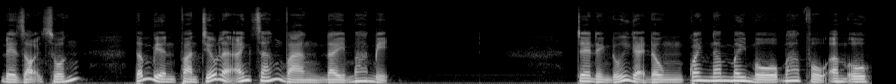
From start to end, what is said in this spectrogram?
để dọi xuống, tấm biển phản chiếu lại ánh sáng vàng đầy ma mị. Trên đỉnh núi gậy đồng quanh năm mây mù ba phủ âm u.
